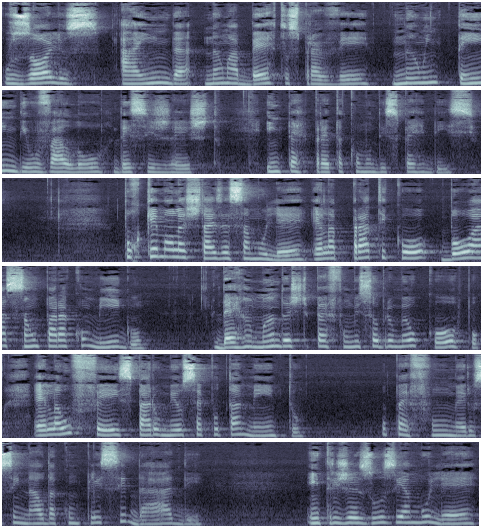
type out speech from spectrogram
os olhos ainda não abertos para ver, não entende o valor desse gesto, interpreta como desperdício. Por que molestais essa mulher? Ela praticou boa ação para comigo derramando este perfume sobre o meu corpo, ela o fez para o meu sepultamento. O perfume era o sinal da cumplicidade entre Jesus e a mulher,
